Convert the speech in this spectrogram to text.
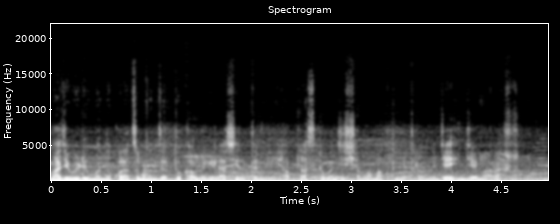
माझ्या व्हिडिओमधनं कोणाचं मन जर दुखावलं गेलं असेल तर मी आपल्या सर्वांची क्षमा मागतो मित्रांनो. जय हिंद जय महाराष्ट्र.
